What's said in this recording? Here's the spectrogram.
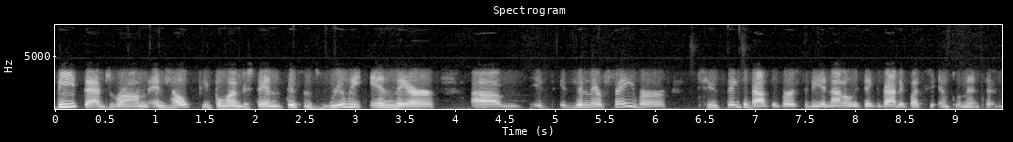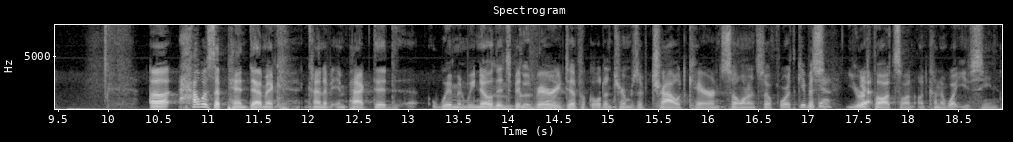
beat that drum and help people understand that this is really in their um, it's, it's in their favor to think about diversity and not only think about it but to implement it. Uh, how has the pandemic kind of impacted women? We know that it's been good very point. difficult in terms of childcare and so on and so forth. Give us Yeah, your yeah. thoughts on, on kind of what you've seen.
